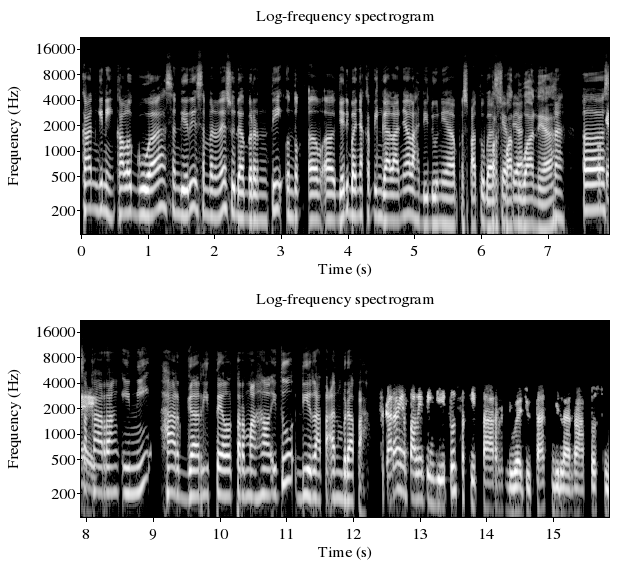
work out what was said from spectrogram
Kan gini, kalau gua sendiri sebenarnya sudah berhenti untuk eh, eh, jadi banyak ketinggalannya lah di dunia sepatu basket ya. Persepatuan ya. Nah, eh, Oke. sekarang ini harga retail termahal itu di rataan berapa? Sekarang yang paling tinggi itu sekitar 2 juta 999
